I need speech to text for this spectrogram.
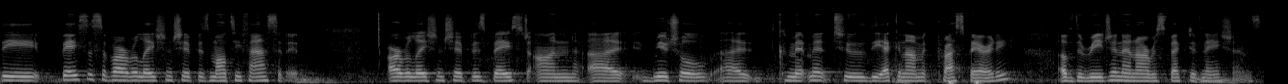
the basis of our relationship is multifaceted. Our relationship is based on uh, mutual uh, commitment to the economic prosperity of the region and our respective nations.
